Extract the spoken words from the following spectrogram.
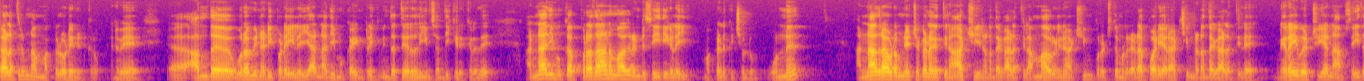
காலத்திலும் நாம் மக்களோடே நிற்கிறோம். எனவே அந்த உறவின் அடிப்படையிலேயே அதிமுக இன்றைக்கும் இந்த தேர்தலையும் சந்திக்க இருக்கிறது அதிமுக பிரதானமாக ரெண்டு செய்திகளை மக்களுக்கு சொல்லும். ஒன்று அண்ணா திராவிட முன்னேற்ற கழகத்தின் ஆட்சி நடந்த காலத்தில் அம்மா அவர்களின் ஆட்சியும் புரட்சி தமிழர் எடப்பாடியார் ஆட்சியும் நடந்த காலத்தில் நிறைவேற்றிய நாம் செய்த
